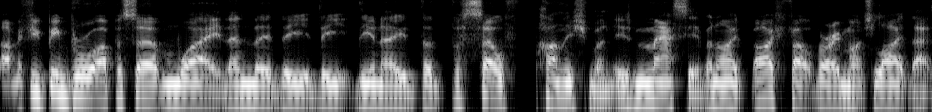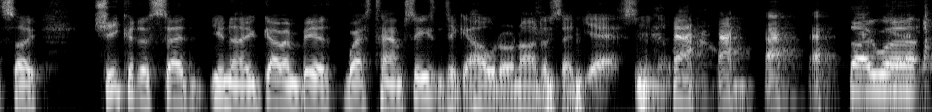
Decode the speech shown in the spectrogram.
Um, if you've been brought up a certain way, then the the the, the you know the, the self punishment is massive, and I I felt very much like that. So she could have said, you know, go and be a West Ham season ticket holder, and I'd have said yes. You know. so uh, yeah.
